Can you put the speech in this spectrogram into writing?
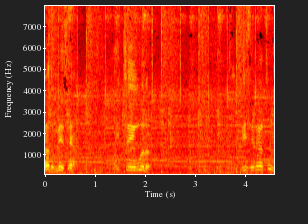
Another mishap. 18 wheeler. Fish in there too.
